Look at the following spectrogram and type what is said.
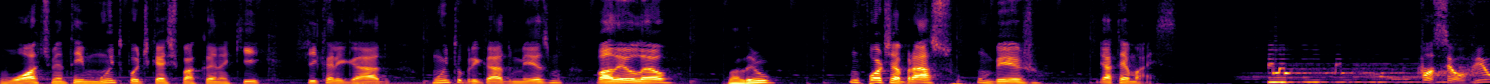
Watchmen, tem muito podcast bacana aqui, fica ligado. Muito obrigado mesmo. Valeu, Léo. Valeu. Um forte abraço, um beijo e até mais. Você ouviu.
